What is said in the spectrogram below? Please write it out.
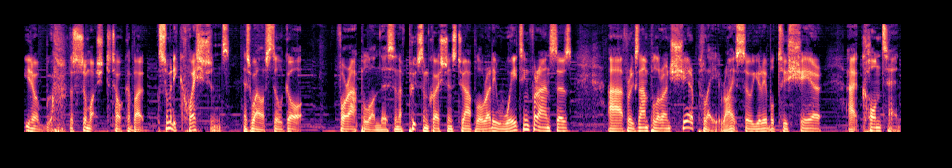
you know, there's so much to talk about. So many questions as well I've still got for Apple on this, and I've put some questions to Apple already, waiting for answers. Uh, for example, around SharePlay, right? So you're able to share uh, content,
